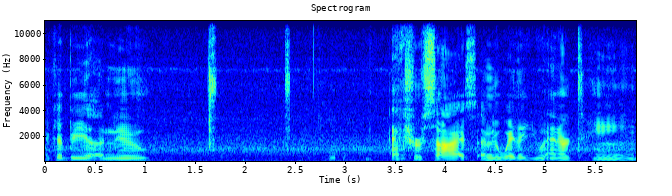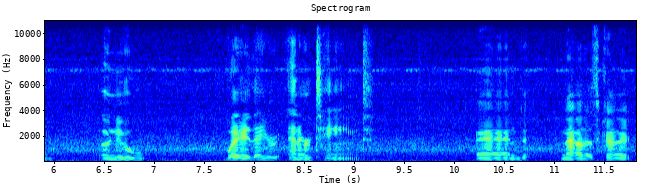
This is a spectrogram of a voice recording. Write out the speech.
it could be a new exercise, a new way that you entertain, a new way that you're entertained. And now that's going to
